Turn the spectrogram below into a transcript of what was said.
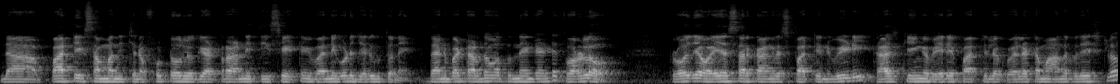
దా పార్టీకి సంబంధించిన ఫోటోలు గట్రా అన్నీ తీసేయటం ఇవన్నీ కూడా జరుగుతున్నాయి. దాన్ని బట్టి అర్థమవుతుంది ఏంటంటే త్వరలో రోజా వైఎస్ఆర్ కాంగ్రెస్ పార్టీని వీడి రాజకీయంగా వేరే పార్టీలోకి వెళ్ళటం ఆంధ్రప్రదేశ్లో?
